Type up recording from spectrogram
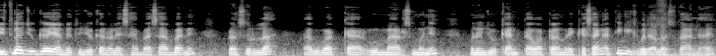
Itulah juga yang ditunjukkan oleh sahabat-sahabat ni Rasulullah Abu Bakar Umar semuanya menunjukkan tawakal mereka sangat tinggi kepada Allah SWT eh.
